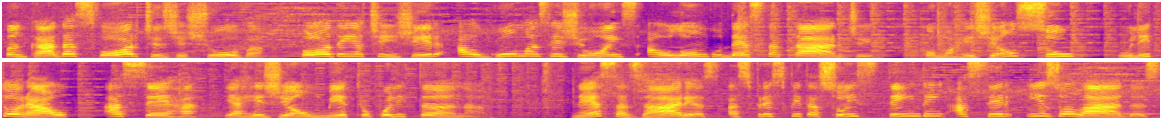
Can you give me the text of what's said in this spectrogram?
Pancadas fortes de chuva podem atingir algumas regiões ao longo desta tarde, como a região sul, o litoral, a serra e a região metropolitana. Nessas áreas, as precipitações tendem a ser isoladas,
